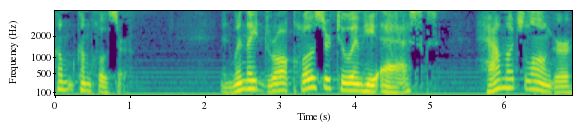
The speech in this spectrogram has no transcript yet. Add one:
Come, come closer. And when they draw closer to him, he asks, How much longer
